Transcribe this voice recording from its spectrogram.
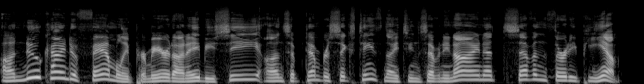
A New Kind of Family premiered on ABC on September 16, 1979 at 7:30 p.m.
